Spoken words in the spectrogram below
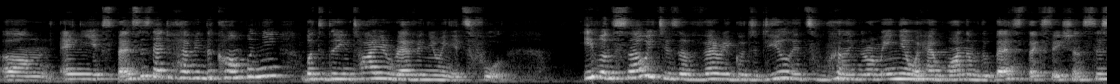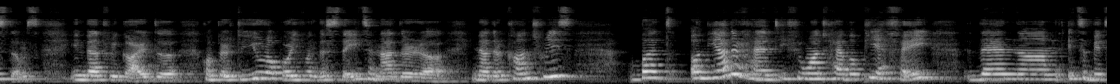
um, any expenses that you have in the company, but the entire revenue in its full. Even so, it is a very good deal. It's in Romania we have one of the best taxation systems in that regard uh, compared to Europe or even the States and other uh, in other countries. But on the other hand, if you want to have a PFA, then um, it's a bit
